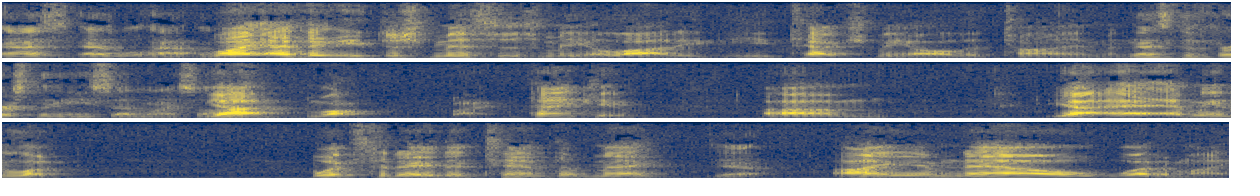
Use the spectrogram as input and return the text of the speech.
as as will happen. well, I think he just misses me a lot. He, he texts me all the time. And That's the first thing he said when I saw yeah. him. Yeah. Well, thank you. Um, yeah. I, I mean, look. What's today? The tenth of May. Yeah, I am now. What am I?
